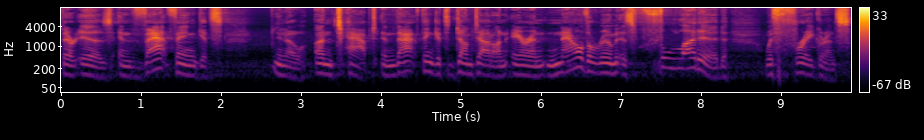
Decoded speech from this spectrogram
there is. And that thing gets, you know, untapped and that thing gets dumped out on Aaron. Now the room is flooded with fragrance.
